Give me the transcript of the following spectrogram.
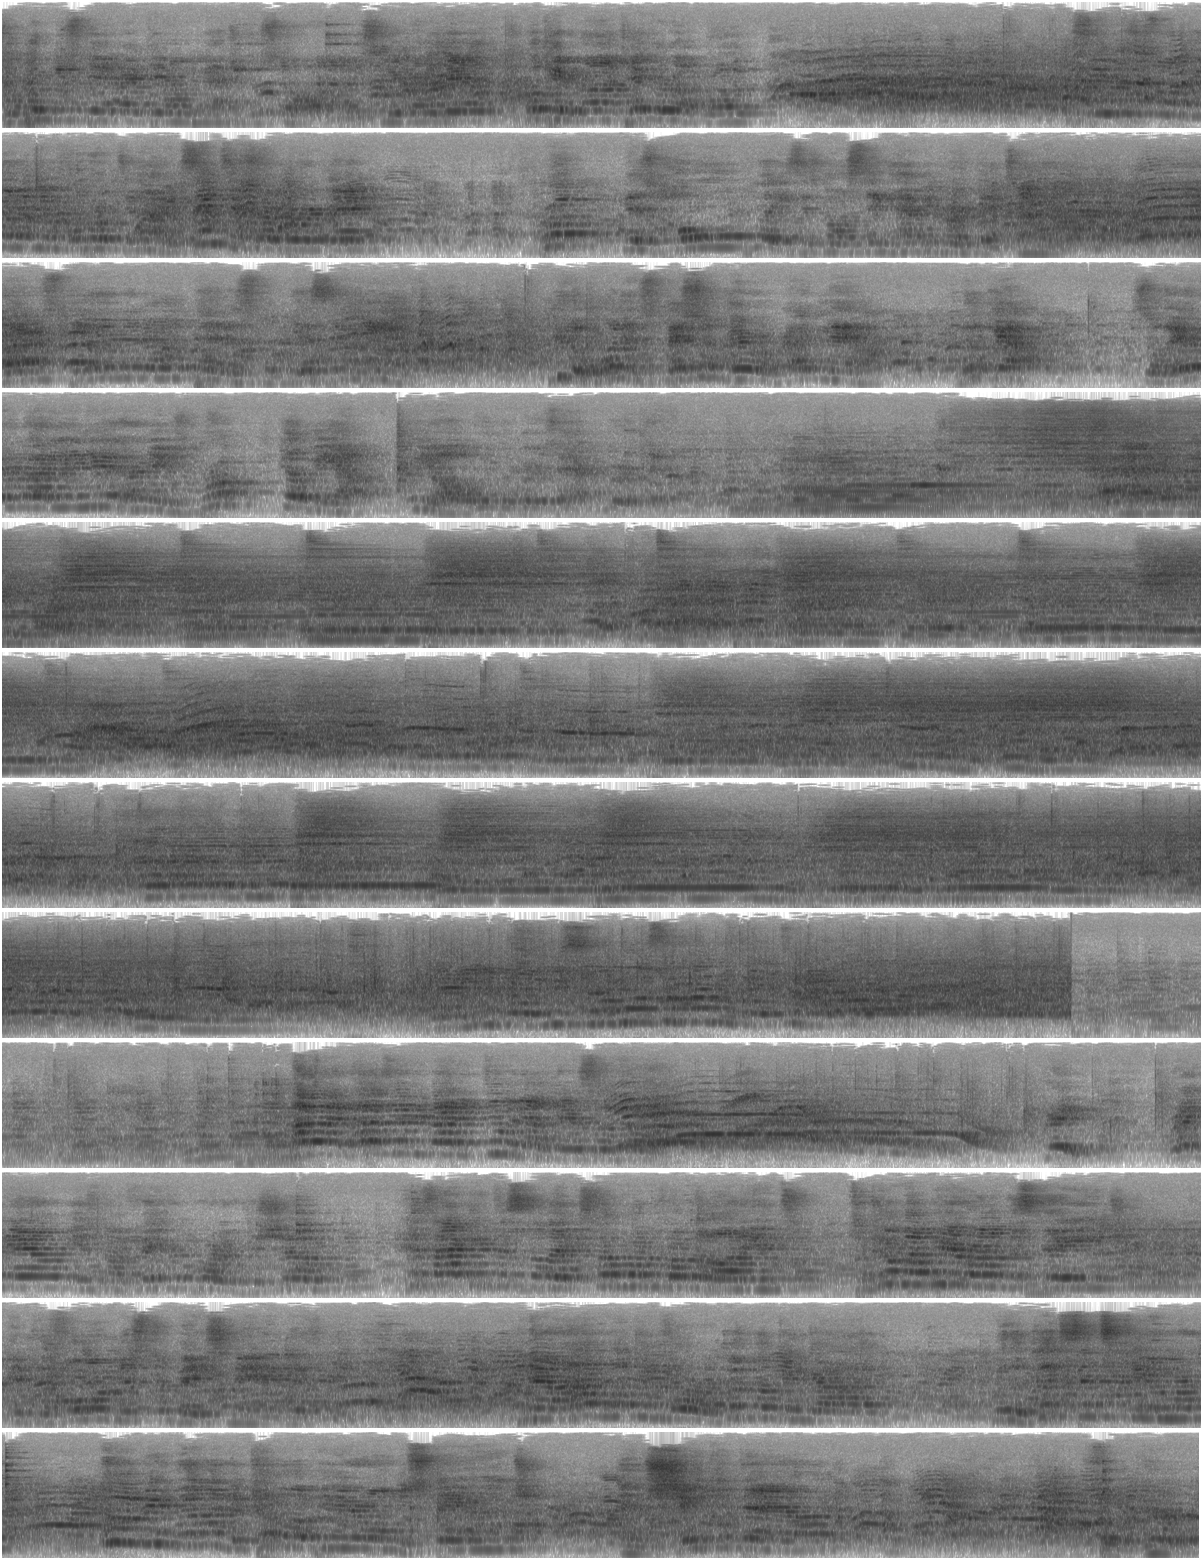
So put me stand right there on the magical star. You see it right there? Okay, Ron, take her up, Ron. Now, I'm looking for a good-looking guy with a good sense of humor who'd be willing to come up here on the stage and shake it down for a girl.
